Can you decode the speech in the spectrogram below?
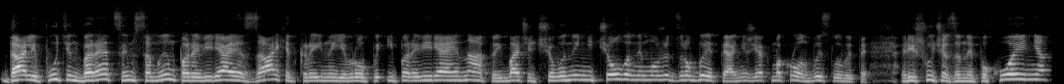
Далі Путін бере цим самим перевіряє Захід країни Європи і перевіряє НАТО, і бачить, що вони нічого не можуть зробити, аніж як Макрон висловити рішуче занепокоєння.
